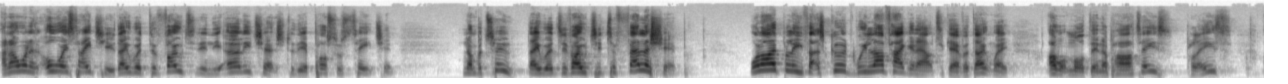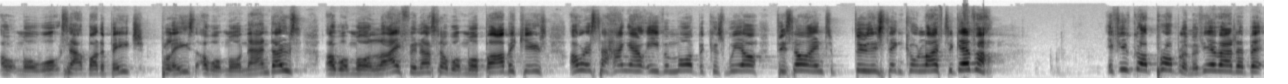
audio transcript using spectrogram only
And I want to always say to you, they were devoted in the early church to the apostles' teaching. Number two, they were devoted to fellowship. Well, I believe that's good. We love hanging out together, don't we? I want more dinner parties, please. I want more walks out by the beach, please. I want more Nando's. I want more life in us. I want more barbecues. I want us to hang out even more because we are designed to do this thing called life together. If you've got a problem, have you ever had a bit,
